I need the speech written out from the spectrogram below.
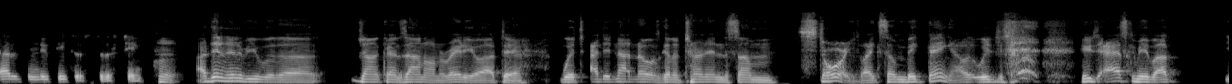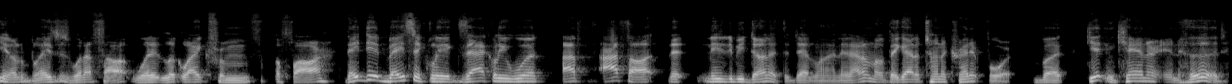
added some new pieces to this team. Hmm. I did an interview with uh, John Canzano on the radio out there, which I did not know was going to turn into some story, like some big thing. I we just he was asking me about you know the Blazers, what I thought, what it looked like from afar. They did basically exactly what I I thought that needed to be done at the deadline, and I don't know if they got a ton of credit for it, but getting Kanter and Hood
